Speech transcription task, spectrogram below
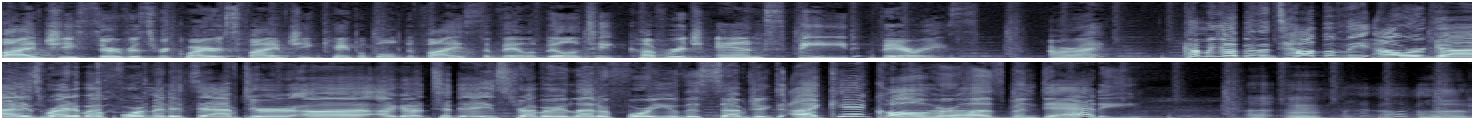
5G service requires 5G capable device availability, coverage, and speed varies. All right? Coming up at the top of the hour, guys, right about four minutes after, uh, I got today's strawberry letter for you. The subject I can't call her husband daddy. Uh, Mm. uh-uh.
